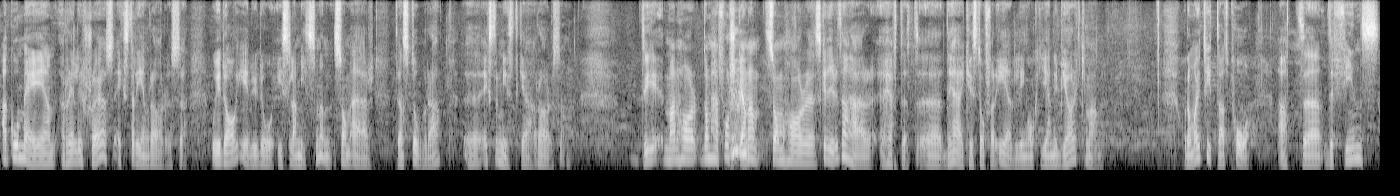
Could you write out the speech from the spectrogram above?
Att gå med i en religiös extrem rörelse. Och idag är det ju då islamismen som är den stora eh, extremistiska rörelsen. Det, man har, de här forskarna som har skrivit det här häftet, eh, det är Kristoffer Edling och Jenny Björkman. Och de har ju tittat på att eh, det finns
